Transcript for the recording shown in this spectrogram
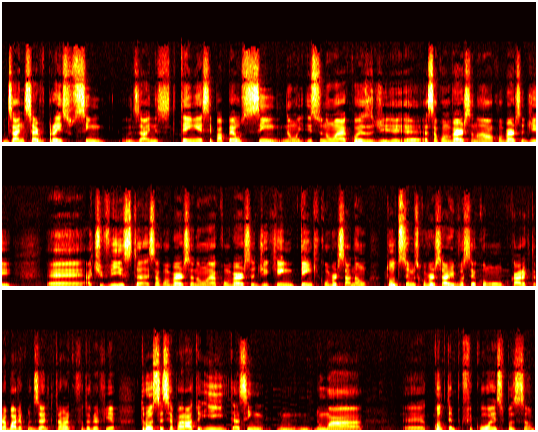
o design serve para isso sim. O design tem esse papel sim. Não, isso não é coisa de. É, essa conversa não é uma conversa de é, ativista, essa conversa não é a conversa de quem tem que conversar, não. Todos temos que conversar e você, como um cara que trabalha com design, que trabalha com fotografia, trouxe esse aparato e, assim, numa. É, quanto tempo que ficou a exposição?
